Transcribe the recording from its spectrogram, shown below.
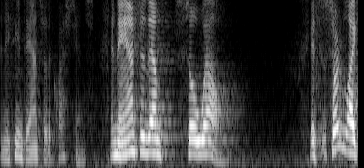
And they seem to answer the questions. And they answer them so well. It's sort of like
